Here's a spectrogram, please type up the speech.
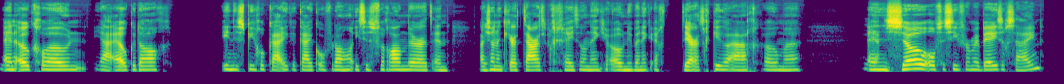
En ook gewoon ja, elke dag in de spiegel kijken. Kijken of er dan al iets is veranderd. En als je dan een keer taart hebt gegeten, dan denk je, oh, nu ben ik echt 30 kilo aangekomen. En zo obsessief ermee bezig zijn.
